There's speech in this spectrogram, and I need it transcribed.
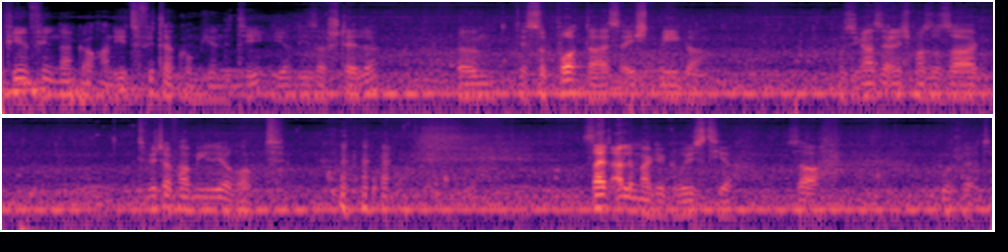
vielen, vielen Dank auch an die Twitter-Community hier an dieser Stelle. Ähm, der Support da ist echt mega. Muss ich ganz ehrlich mal so sagen. Twitter-Familie rockt. Seid alle mal gegrüßt hier. So. Gut, Leute.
